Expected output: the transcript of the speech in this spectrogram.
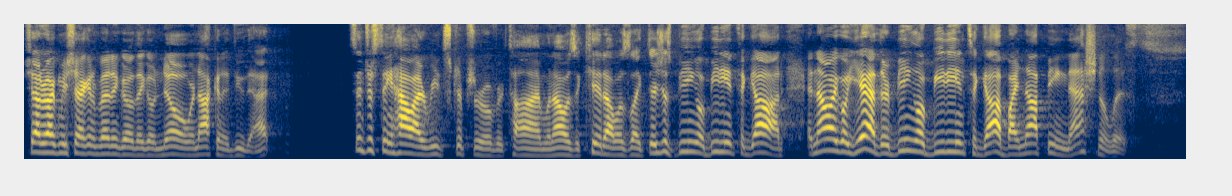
Shadrach, Meshach, and Abednego, they go, No, we're not gonna do that. It's interesting how I read scripture over time. When I was a kid, I was like, they're just being obedient to God. And now I go, yeah, they're being obedient to God by not being nationalists.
